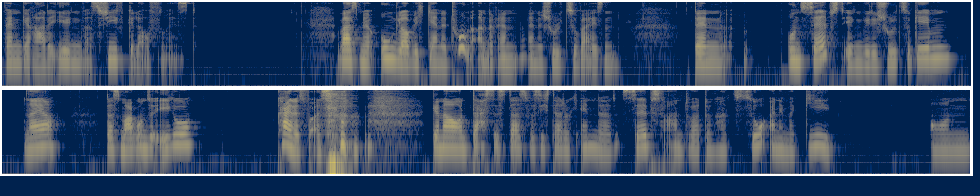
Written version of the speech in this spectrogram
wenn gerade irgendwas schiefgelaufen ist. Was wir unglaublich gerne tun, anderen eine Schuld zu weisen. Denn uns selbst irgendwie die Schuld zu geben, naja, das mag unser Ego keinesfalls. genau, und das ist das, was sich dadurch ändert. Selbstverantwortung hat so eine Magie. Und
